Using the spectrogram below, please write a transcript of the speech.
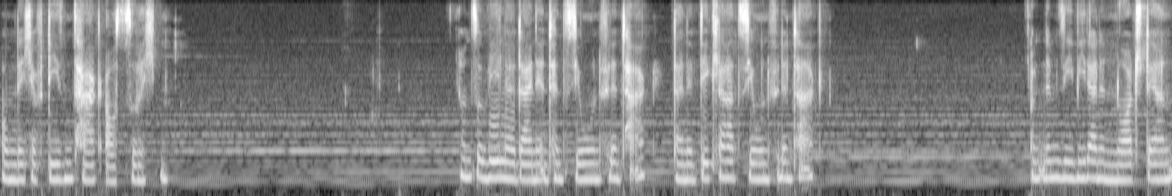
um dich auf diesen Tag auszurichten? Und so wähle deine Intention für den Tag, deine Deklaration für den Tag und nimm sie wie deinen Nordstern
